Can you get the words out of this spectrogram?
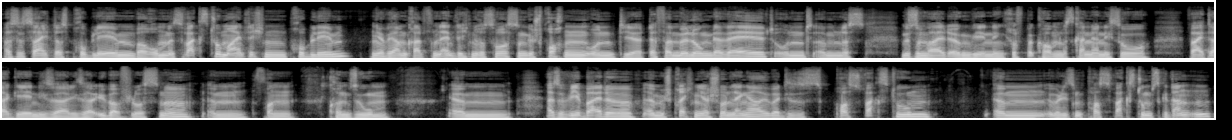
was ist eigentlich das Problem, warum ist Wachstum eigentlich ein Problem? Ja, wir haben gerade von endlichen Ressourcen gesprochen und die, der Vermüllung der Welt und ähm, das müssen wir halt irgendwie in den Griff bekommen. Das kann ja nicht so weitergehen, dieser, dieser Überfluss ne, ähm, von Konsum. Ähm, also wir beide ähm, sprechen ja schon länger über dieses Postwachstum ähm, über diesen Postwachstumsgedanken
